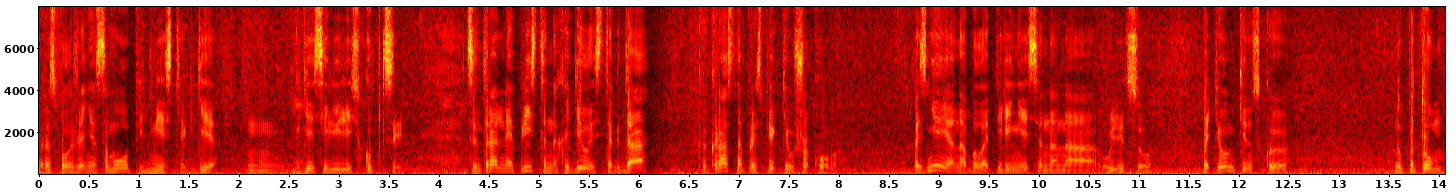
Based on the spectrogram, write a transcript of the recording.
расположения самого предместья, где, где селились купцы. Центральная пристань находилась тогда как раз на проспекте Ушакова. Позднее она была перенесена на улицу Потемкинскую. Ну, потом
